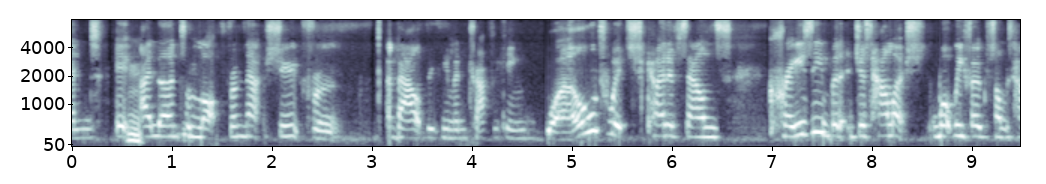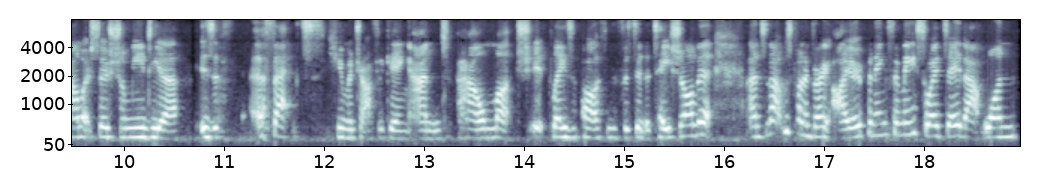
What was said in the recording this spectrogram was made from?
And it, Hmm. I learned a lot from that shoot, from about the human trafficking world, which kind of sounds crazy, but just how much what we focused on was how much social media is aff- affects human trafficking and how much it plays a part in the facilitation of it. And so that was kind of very eye opening for me. So I'd say that one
